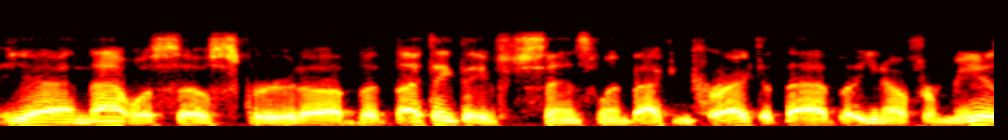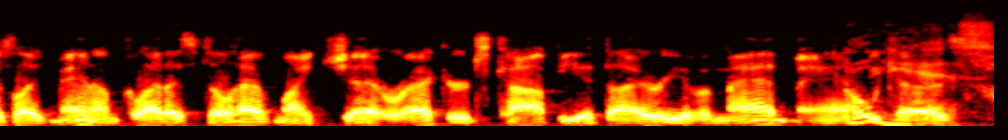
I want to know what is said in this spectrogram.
Yeah, and that was so screwed up. But I think they've since went back and corrected that. But you know, for me, it's like, man, I'm glad I still have my Jet Records copy of Diary of a Madman. Oh because, yes.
